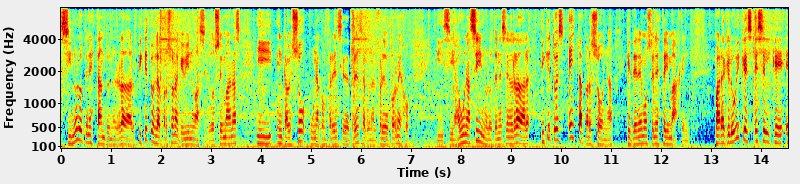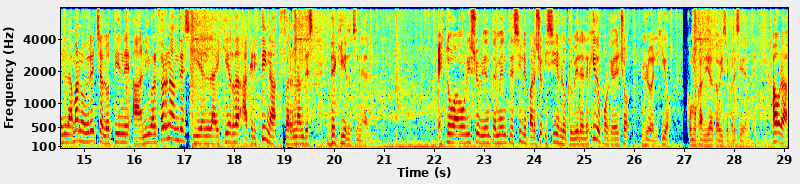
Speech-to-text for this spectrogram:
Si no lo tenés tanto en el radar, Piqueto es la persona que vino hace dos semanas y encabezó una conferencia de prensa con Alfredo Cornejo. Y si aún así no lo tenés en el radar, Piqueto es esta persona que tenemos en esta imagen. Para que lo ubiques, es el que en la mano derecha lo tiene a Aníbal Fernández y en la izquierda a Cristina Fernández de Kirchner. Esto a Mauricio evidentemente sí le pareció y sí es lo que hubiera elegido porque de hecho lo eligió como candidato a vicepresidente. Ahora,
